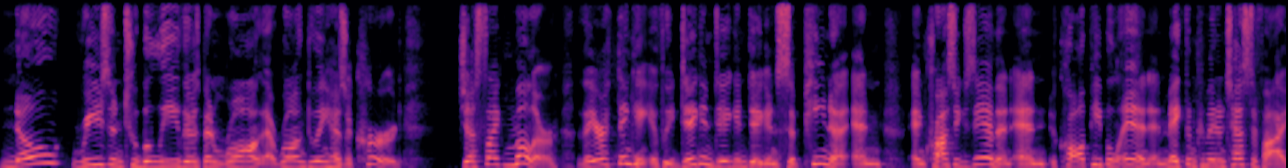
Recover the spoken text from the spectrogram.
no reason to believe there's been wrong, that wrongdoing has occurred just like Mueller, they are thinking if we dig and dig and dig and subpoena and, and cross examine and call people in and make them come in and testify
